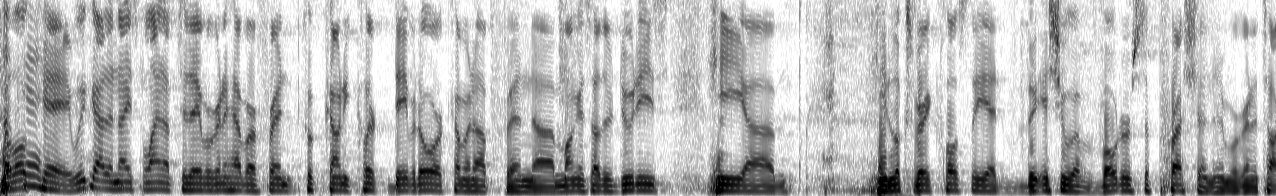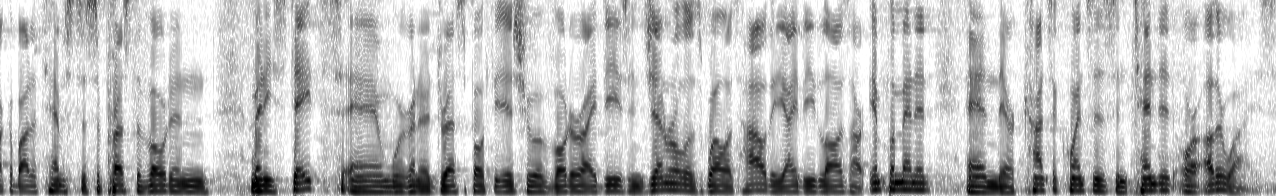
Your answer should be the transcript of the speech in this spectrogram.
Well, Okay. okay. We got a nice lineup today. We're going to have our friend Cook County Clerk David Orr coming up, and uh, among his other duties, he um, he looks very closely at the issue of voter suppression, and we're going to talk about attempts to suppress the vote in many states, and we're going to address both the issue of voter IDs in general as well as how the ID laws are implemented and their consequences intended or otherwise.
